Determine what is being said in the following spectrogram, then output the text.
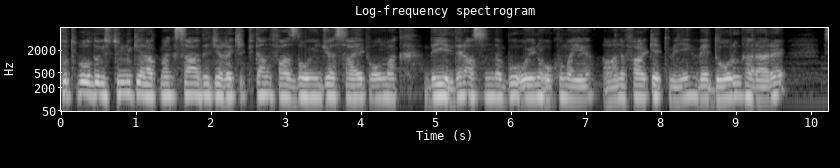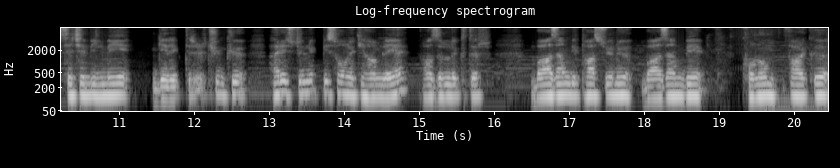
Futbolda üstünlük yaratmak sadece rakipten fazla oyuncuya sahip olmak değildir. Aslında bu oyunu okumayı, anı fark etmeyi ve doğru kararı seçebilmeyi gerektirir. Çünkü her üstünlük bir sonraki hamleye hazırlıktır. Bazen bir pas yönü, bazen bir konum farkı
